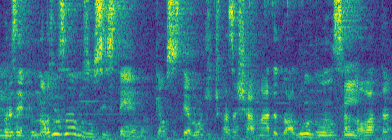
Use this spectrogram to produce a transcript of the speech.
Por exemplo, nós usamos um sistema, que é um sistema onde a gente faz a chamada do aluno, lança nota.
